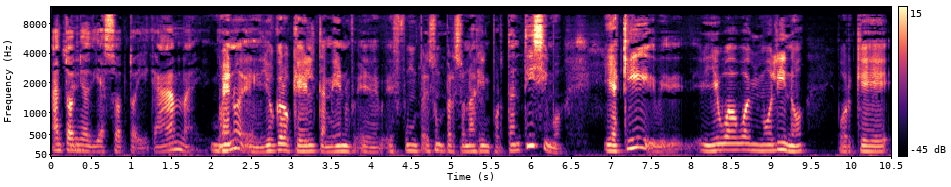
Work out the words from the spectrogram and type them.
Antonio Díaz Soto y Gama. Bueno, eh, yo creo que él también eh, es, un, es, un, personaje importantísimo. Y aquí eh, llevo agua a mi molino porque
